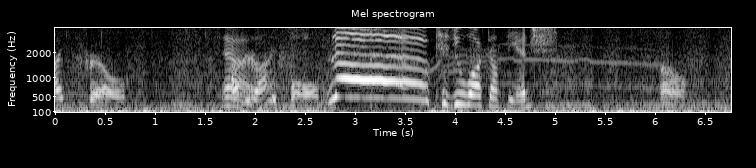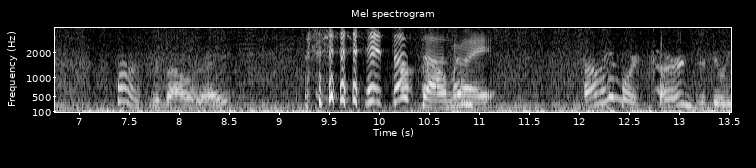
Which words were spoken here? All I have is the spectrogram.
I fell. How did I fall? No! Cause you walked off the edge. Oh. Sounds about right. it does sound how many- right. How many more turns do we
